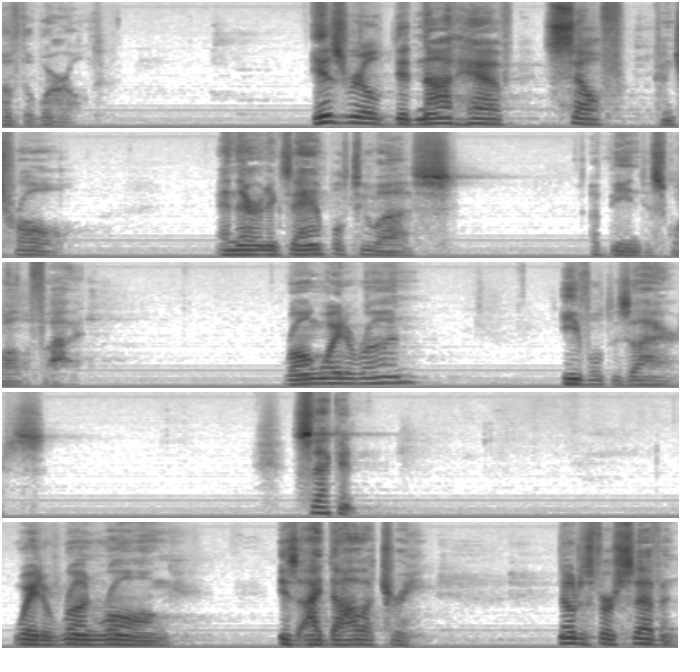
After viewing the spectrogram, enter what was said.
of the world? Israel did not have self control, and they're an example to us of being disqualified. Wrong way to run, evil desires. Second way to run wrong is idolatry. Notice verse 7.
